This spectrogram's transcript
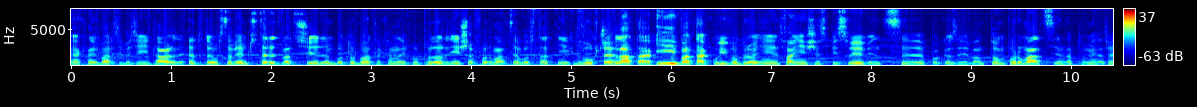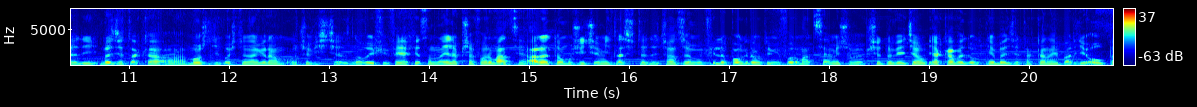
jak najbardziej będzie idealny. Ja tutaj ustawiłem 4-2-3-1, bo to była taka najpopularniejsza formacja w ostatnich dwóch, trzech latach i w ataku i w obronie fajnie się spisuje, więc y, pokazuję wam tą formację, natomiast jeżeli będzie taka możliwość, to nagram oczywiście z nowej FIFA, jakie są najlepsze formacje, ale to musicie mi dać wtedy czas, żebym chwilę pograł tymi formacjami, żebym się dowiedział, jaka według mnie będzie taka najbardziej OP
